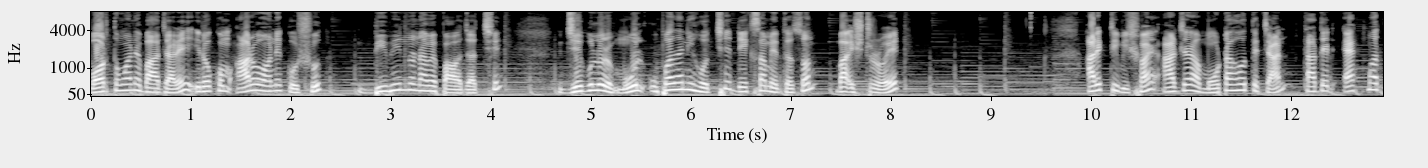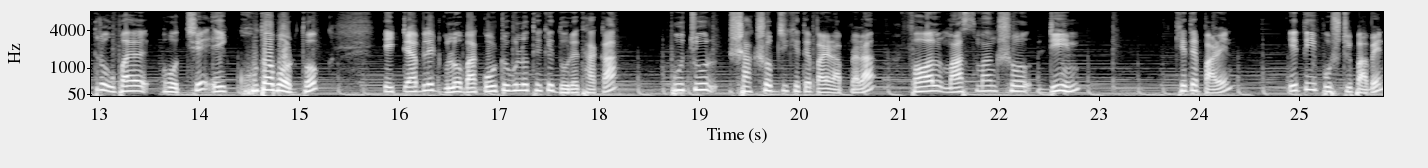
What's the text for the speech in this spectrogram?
বর্তমানে বাজারে এরকম আরও অনেক ওষুধ বিভিন্ন নামে পাওয়া যাচ্ছে, যেগুলোর মূল উপাদানই হচ্ছে ডেক্সামেথাসন বা স্টেরয়েড আরেকটি বিষয়, আর যারা মোটা হতে চান, তাদের একমাত্র উপায় হচ্ছে এই ক্ষুধাবর্ধক এই ট্যাবলেটগুলো বা কৌটোগুলো থেকে দূরে থাকা। প্রচুর শাকসবজি খেতে পারেন আপনারা, ফল, মাছ, মাংস, ডিম খেতে পারেন, এতেই পুষ্টি পাবেন,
